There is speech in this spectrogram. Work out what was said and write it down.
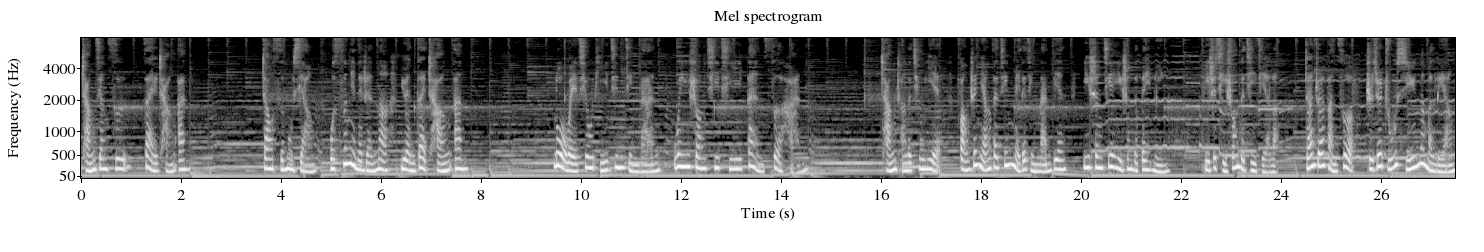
长相思，在长安。朝思暮想，我思念的人呢，远在长安。落尾秋啼金井阑。微霜凄凄淡色寒。长长的秋夜，纺织娘在精美的井栏边，一声接一声的悲鸣。已是起霜的季节了，辗转反侧，只觉竹席那么凉。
